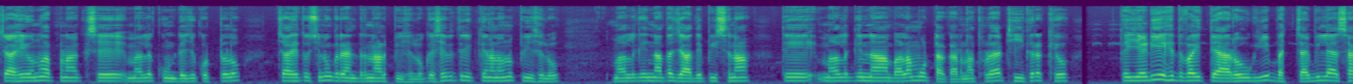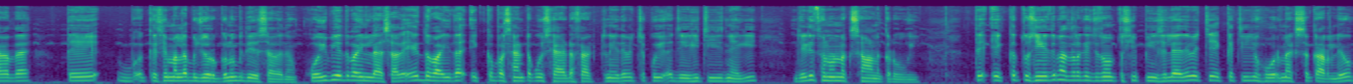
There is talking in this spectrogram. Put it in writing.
ਚਾਹੇ ਉਹਨੂੰ ਆਪਣਾ ਕਿਸੇ ਮਤਲਬ ਕੁੰਡੇ 'ਚ ਕੁੱਟ ਲਓ, ਚਾਹੇ ਤੁਸੀਂ ਉਹਨੂੰ ਗ੍ਰਾਈਂਡਰ ਨਾਲ ਪੀਸ ਲਓ, ਕਿਸੇ ਵੀ ਤਰੀਕੇ ਨਾਲ ਉਹਨੂੰ ਪੀਸ ਲਓ। ਮਤਲਬ ਕਿ ਨਾ ਤਾਂ ਜ਼ਿਆਦਾ ਪੀਸਣਾ ਤੇ ਮਤਲਬ ਕਿ ਨਾ ਬਾਲਾ ਮੋਟਾ ਕਰਨਾ ਥੋੜਾ ਜਿਹਾ ਠੀਕ ਰੱਖਿਓ। ਤੇ ਜਿਹੜੀ ਇਹ ਦਵਾਈ ਤਿਆਰ ਹੋਊਗੀ, ਇਹ ਬੱਚਾ ਵੀ ਲੈ ਸਕਦਾ ਹੈ ਤੇ ਕਿਸੇ ਮਤਲਬ ਬਜ਼ੁਰਗ ਨੂੰ ਵੀ ਦੇ ਸਕਦੇ ਹੋ। ਕੋਈ ਵੀ ਇਹ ਦਵਾਈ ਨਹੀਂ ਲੈ ਸਕਦਾ। ਇਹ ਦਵਾਈ ਦਾ 1% ਕੋਈ ਸਾਈਡ ਇਫੈਕਟ ਨਹੀਂ, ਇਹਦੇ ਵਿੱਚ ਕੋਈ ਅਜਿਹੀ ਚੀਜ਼ ਨਹੀਂ ਹੈਗੀ ਜਿਹੜੀ ਤੁਹਾਨੂੰ ਨੁਕਸਾਨ ਕਰੂਗੀ। ਤੇ ਇੱਕ ਤੁਸੀਂ ਇਹਦੇ ਮਤਲਬ ਕਿ ਜਦੋਂ ਤੁਸੀਂ ਪੀਸ ਲਿਆ ਇਹਦੇ ਵਿੱਚ, ਇੱਕ ਚੀਜ਼ ਹੋਰ ਮਿਕਸ ਕਰ ਲਿਓ।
